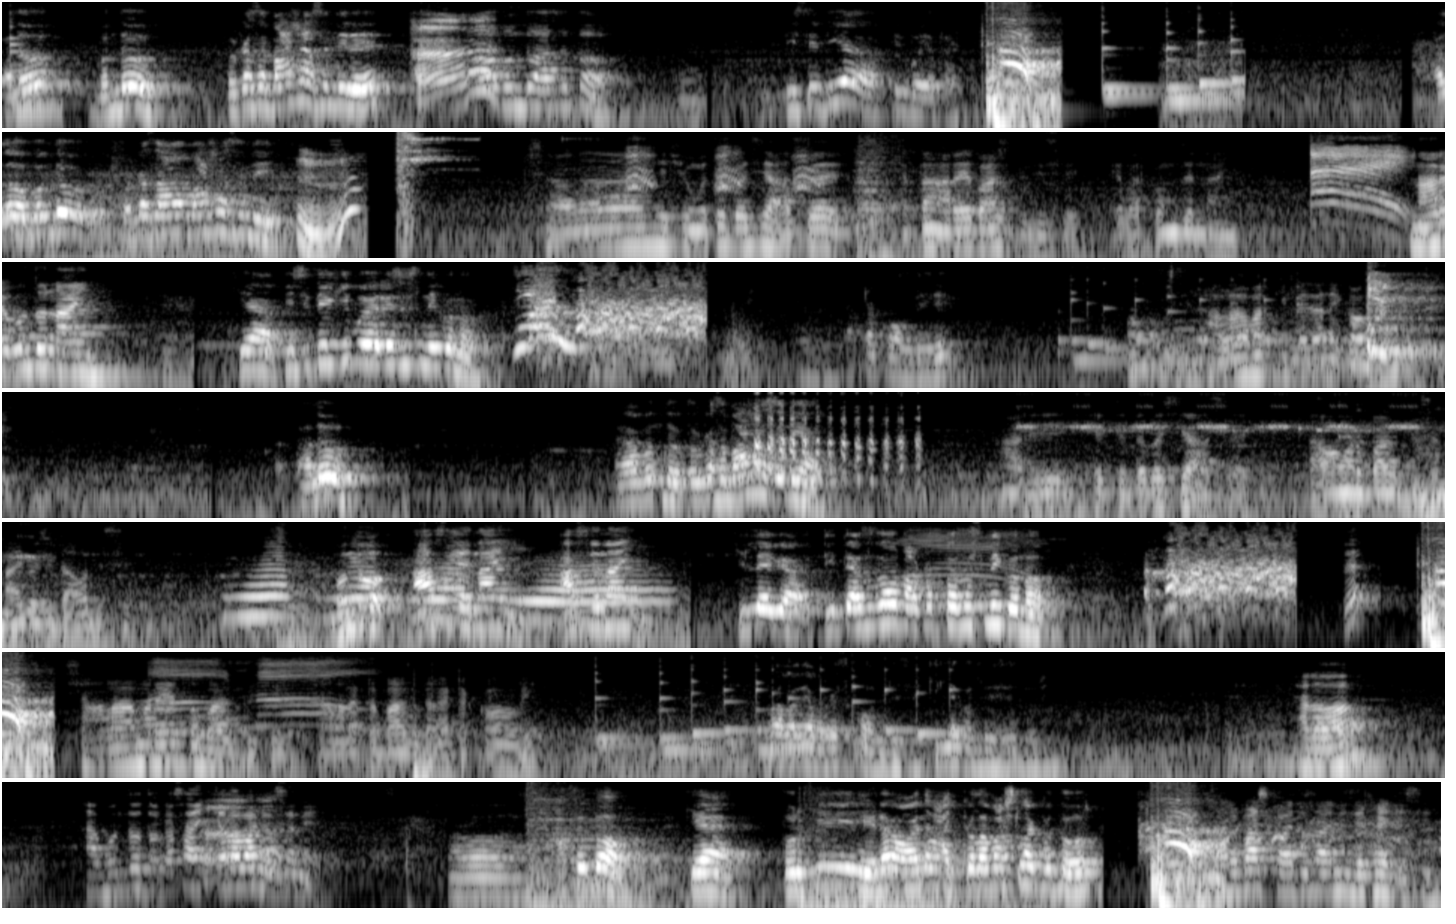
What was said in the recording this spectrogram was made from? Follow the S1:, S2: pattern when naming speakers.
S1: Hello বন্ধু তোর কাছে বাসা আছে নি রে?
S2: হ্যাঁ বন্ধু আছে তো।
S1: পিসে দিয়া তুই বইয়ে থাক। হ্যালো বন্ধু তোর কাছে আমার বাসা আছে নি?
S2: শালা এই সময় তো কইছি আছে। এটা আরে বাস দিছে এবার কম যে নাই। না রে বন্ধু নাই।
S1: কিয়া পিসে দিয়ে কি বইয়ে রেছিস নি কোনো? একটা কল দে রে।
S2: শালা আবার কিলে জানি কল
S1: হ্যালো? হ্যাঁ বন্ধু তোর কাছে বাসা আছে নি আর
S2: দেখতে তো কইছি আছে। তাও আমার বাস দিছে নাই কইছি তাও দিছে। বন্ধু আছে নাই আছে নাই।
S1: কি লেগা দিতে আসিস আর বার করতে আসিস নি কোনো
S2: শালা আমার এত বাস দিছে। শালার একটা বাস দাঁড়া একটা কল দে।
S1: ভালো আমার কাছে কল দিছে। কিলে কল দিছে ধরি।
S2: হ্যালো হ্যাঁ বন্ধু তোর কাছে আইকেলা বাস আছে নি
S1: আছে তো। কে? তোর কি এটা হয় না আইকলা বাস লাগবে তোর?
S2: আরে বাস খাইতে যাই নিজে খাই দিছি।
